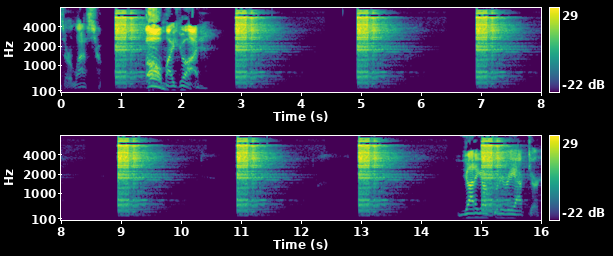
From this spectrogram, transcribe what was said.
is our last. Oh my god. You gotta go for the reactor.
